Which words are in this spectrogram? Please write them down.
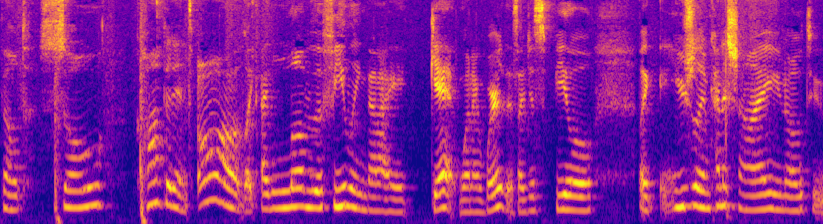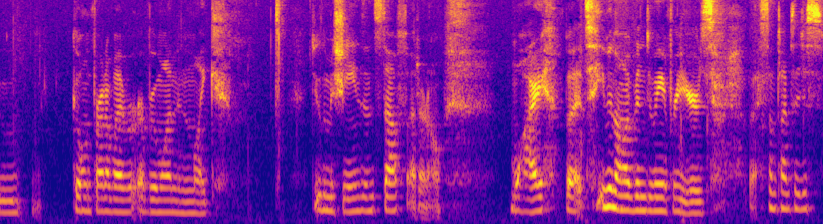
felt so confident. Oh, like I love the feeling that I get when I wear this. I just feel like usually I'm kind of shy, you know, to go in front of everyone and like do the machines and stuff. I don't know why, but even though I've been doing it for years, but sometimes I just,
